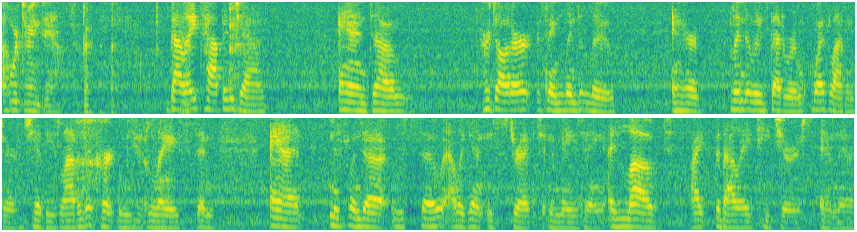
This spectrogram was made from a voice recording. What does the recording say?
Oh, we're doing dance. ballet, tap, and jazz. And um, her daughter is named Linda Lou, and her Linda Lou's bedroom was lavender. She had these lavender curtains, with Beautiful. lace, and and Miss Linda was so elegant and strict and amazing. I loved like the ballet teachers and the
